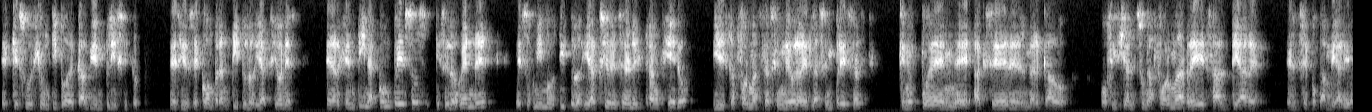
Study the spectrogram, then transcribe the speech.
es que surge un tipo de cambio implícito. Es decir, se compran títulos y acciones en Argentina con pesos y se los vende esos mismos títulos y acciones en el extranjero y de esta forma se hacen de dólares las empresas que no pueden eh, acceder en el mercado oficial. Es una forma de saltear el cepo cambiario.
